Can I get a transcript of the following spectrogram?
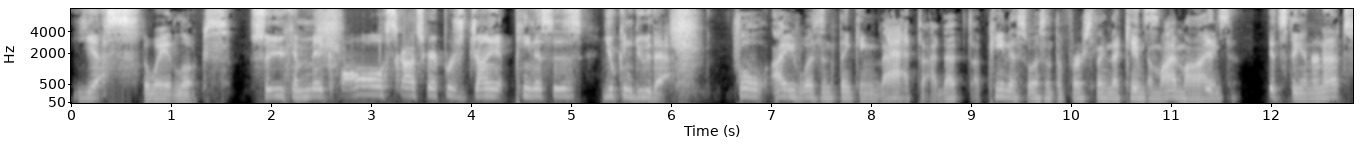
Yes. the way it looks. So you can make all skyscrapers giant penises. You can do that. Well, I wasn't thinking that. That a penis wasn't the first thing that came It's- to my mind. It's, it's the internet.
